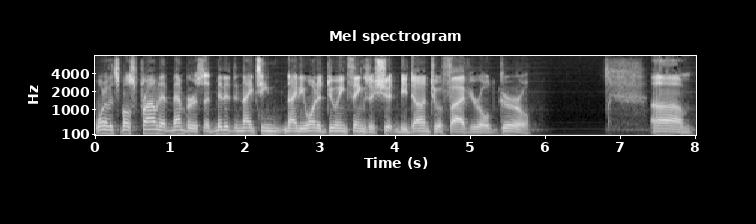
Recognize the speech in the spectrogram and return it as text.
One of its most prominent members admitted in 1991 to doing things that shouldn't be done to a five year old girl. Um,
